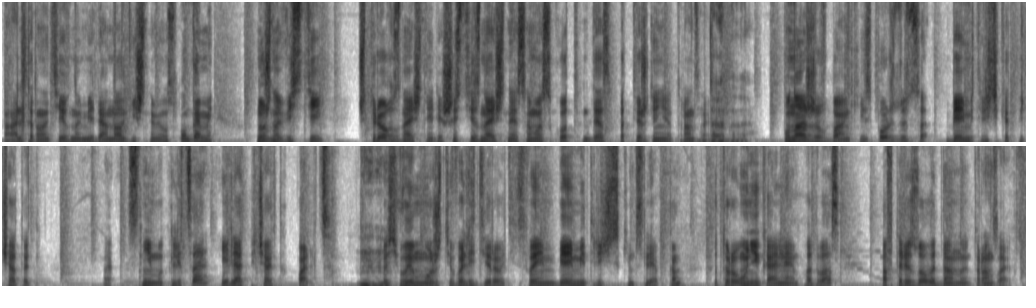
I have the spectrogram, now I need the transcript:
альтернативными или аналогичными услугами, нужно ввести четырехзначный или шестизначный смс-код для подтверждения транзакции. Да, да, да. У нас же в банке используется биометрический отпечаток э, снимок лица или отпечаток пальца. Угу. То есть вы можете валидировать своим биометрическим слепком, который уникальный под вас, авторизовывать данную транзакцию.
